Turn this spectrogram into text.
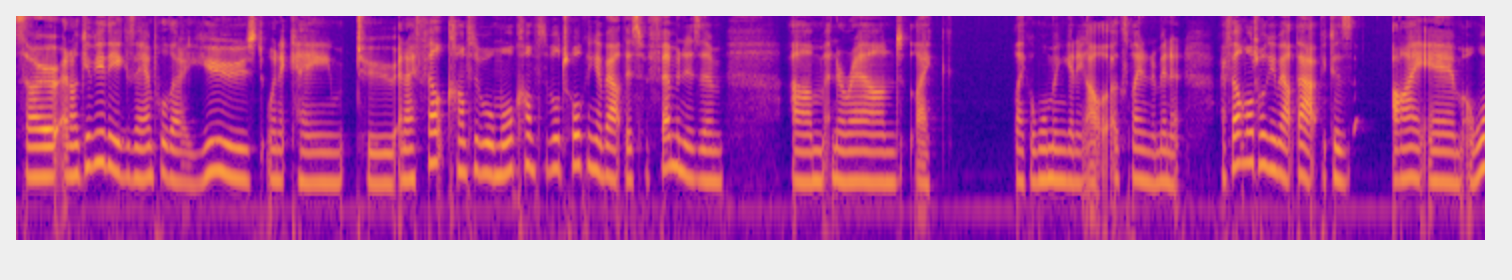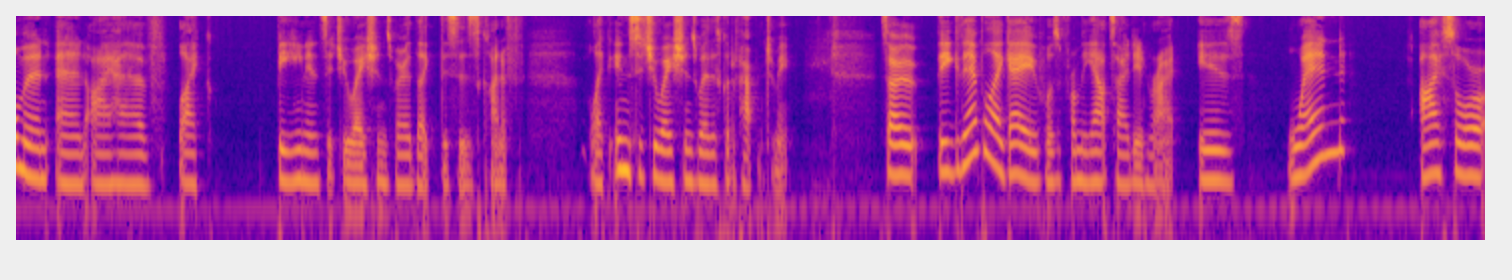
So, and I'll give you the example that I used when it came to, and I felt comfortable, more comfortable talking about this for feminism um, and around like, like a woman getting, I'll explain in a minute. I felt more talking about that because I am a woman and I have like been in situations where like this is kind of like in situations where this could have happened to me. So the example I gave was from the outside in, right? Is when I saw,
